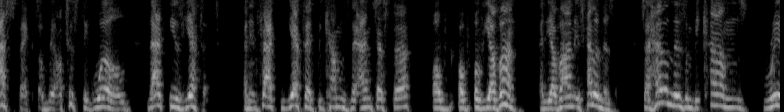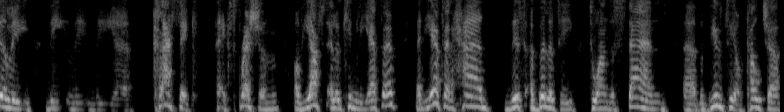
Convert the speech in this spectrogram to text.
aspects of the artistic world. That is Yefet. And in fact, Yefet becomes the ancestor of, of, of Yavan, and Yavan is Hellenism. So Hellenism becomes really the, the, the uh, classic expression of Yaft Elokim Yefet, that Yefet had this ability to understand uh, the beauty of culture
